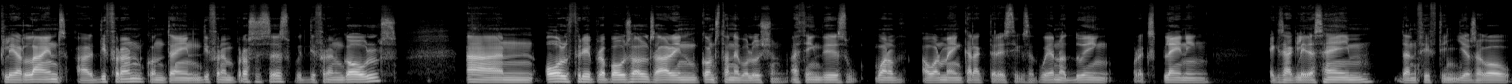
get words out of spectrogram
clear lines are different, contain different processes with different goals, and all three proposals are in constant evolution. I think this is one of our main characteristics that we are not doing or explaining exactly the same than 15 years ago.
